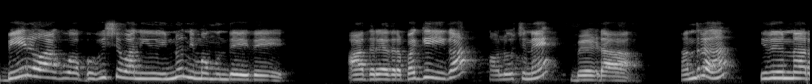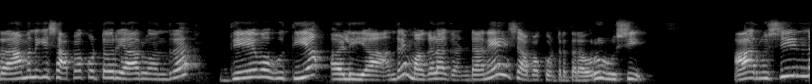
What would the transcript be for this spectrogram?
ಬೇರೆ ಆಗುವ ಭವಿಷ್ಯವಾಣಿಯು ಇನ್ನೂ ನಿಮ್ಮ ಮುಂದೆ ಇದೆ. ಆದರೆ ಅದರ ಬಗ್ಗೆ ಈಗ ಆಲೋಚನೆ ಬೇಡ. ಅಂದ್ರ ಇದನ್ನ ರಾಮನಿಗೆ ಶಾಪ ಕೊಟ್ಟವ್ರು ಯಾರು ಅಂದ್ರ ದೇವಹುತಿಯ ಅಳಿಯ, ಅಂದ್ರೆ ಮಗಳ ಗಂಡನೇ ಶಾಪ ಕೊಟ್ಟಿರ್ತಾರ ಅವರು ಋಷಿ. ಆ ಋಷಿನ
